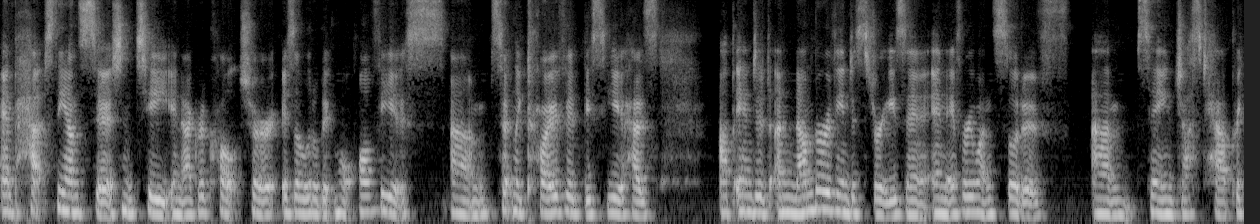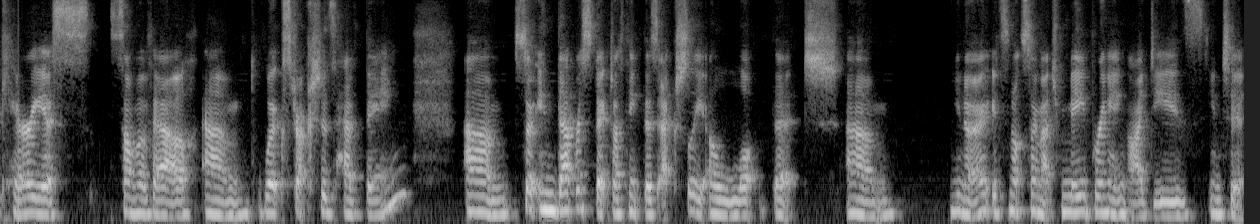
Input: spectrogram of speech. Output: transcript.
And perhaps the uncertainty in agriculture is a little bit more obvious. Um, certainly, COVID this year has upended a number of industries, and, and everyone's sort of um, seeing just how precarious some of our um, work structures have been. Um, so, in that respect, I think there's actually a lot that um, you know, it's not so much me bringing ideas into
